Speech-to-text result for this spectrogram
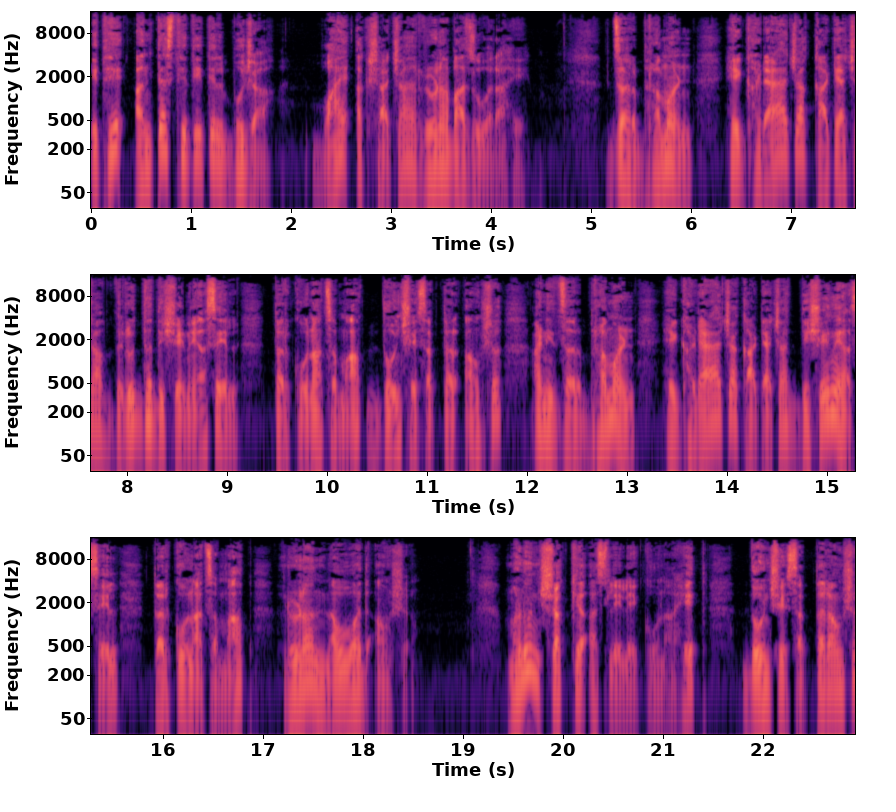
इथे अंत्यस्थितीतील भुजा वाय अक्षाच्या ऋण बाजूवर आहे. जर भ्रमण हे घड्याळाच्या काट्याच्या विरुद्ध दिशेने असेल तर कोनाचं माप दोनशे सत्तर अंश आणि जर भ्रमण हे घड्याळाच्या काट्याच्या दिशेने असेल तर कोनाचं माप ऋण नव्वद अंश. म्हणून शक्य असलेले कोण आहेत दोनशे सत्तर अंश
